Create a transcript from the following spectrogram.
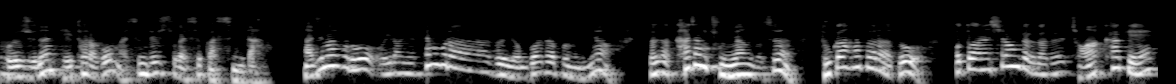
보여주는 데이터라고 말씀드릴 수가 있을 것 같습니다. 마지막으로 이런 생물학을 연구하다 보면요. 저희가 가장 중요한 것은 누가 하더라도 어떠한 실험 결과를 정확하게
